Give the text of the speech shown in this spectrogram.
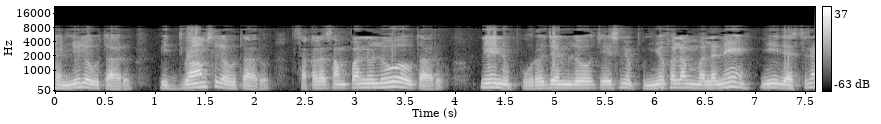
ధన్యులవుతారు విద్వాంసులవుతారు సకల సంపన్నులు అవుతారు. నేను పూర్వజన్మలో చేసిన పుణ్యఫలం వల్లనే నీ దర్శన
